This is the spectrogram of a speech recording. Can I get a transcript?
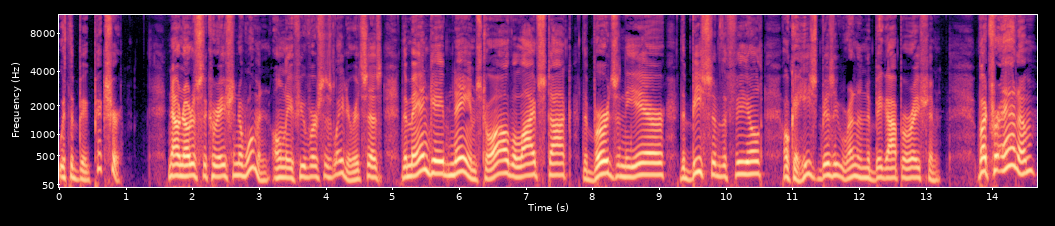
with the big picture. Now notice the creation of woman, only a few verses later. It says, The man gave names to all the livestock, the birds in the air, the beasts of the field. Okay, he's busy running the big operation. But for Adam,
